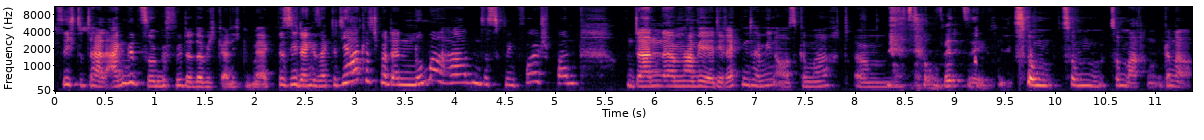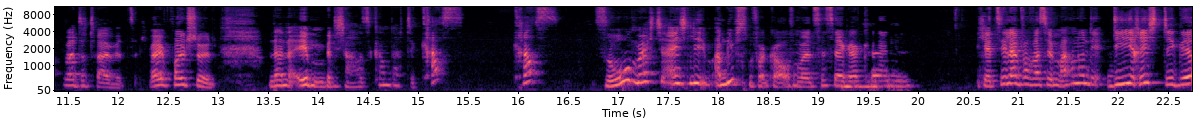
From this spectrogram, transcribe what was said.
sich total angezogen gefühlt hat, habe ich gar nicht gemerkt. Bis sie dann gesagt hat, ja, kann ich mal deine Nummer haben? Das klingt voll spannend. Und dann ähm, haben wir ja direkt einen Termin ausgemacht. Ähm, so witzig. Zum, zum, zum Machen, genau. War total witzig. War voll schön. Und dann eben bin ich nach Hause gekommen und dachte, krass, krass so möchte ich eigentlich lieb, am liebsten verkaufen, weil es ist ja gar mhm. kein. Ich erzähle einfach, was wir machen und die, die richtige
